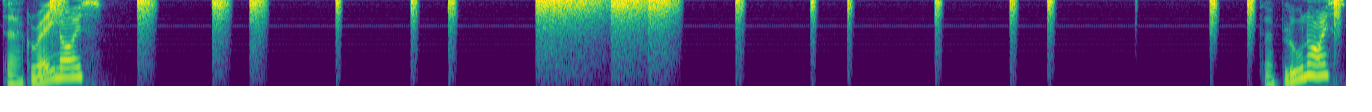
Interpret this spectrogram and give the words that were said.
The gray noise. The uh, blue noise.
